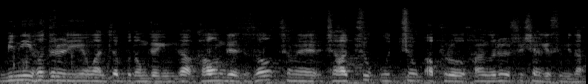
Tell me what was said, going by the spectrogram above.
미니 허드를 이용한 점프 동작입니다. 가운데 있어서 처음에 좌측, 우측, 앞으로 하는 것을 실시하겠습니다.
